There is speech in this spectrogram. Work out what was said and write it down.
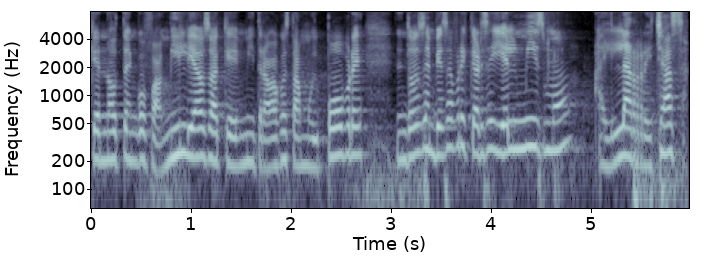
que no tengo familia, o sea, que mi trabajo está muy pobre. Entonces empieza a fricarse y él mismo ahí la rechaza.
